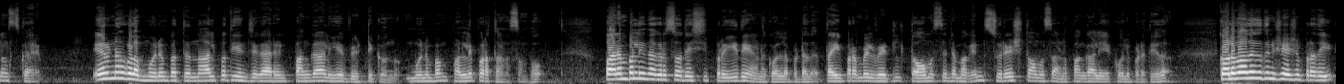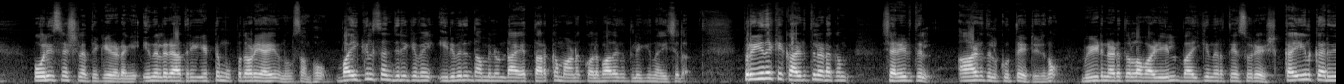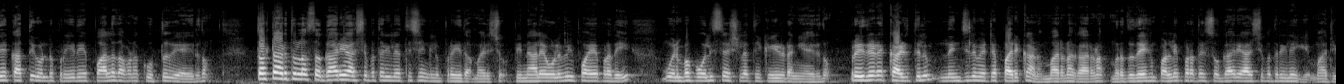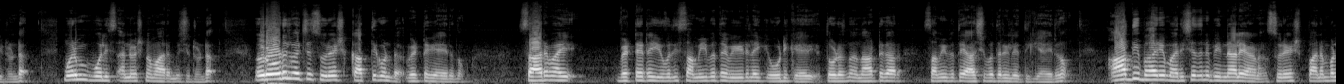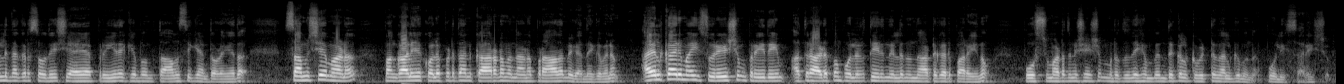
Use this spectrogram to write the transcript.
നമസ്കാരം. എറണാകുളം മുനമ്പത്ത് നാൽപ്പത്തിയഞ്ചുകാരൻ പങ്കാളിയെ വെട്ടിക്കൊന്നു. മുനമ്പം പള്ളിപ്പുറത്താണ് സംഭവം. പനമ്പള്ളി നഗർ സ്വദേശി പ്രീതയാണ് കൊല്ലപ്പെട്ടത്. തൈപ്പറമ്പിൽ വീട്ടിൽ തോമസിന്റെ മകൻ സുരേഷ് തോമസാണ് പങ്കാളിയെ കൊലപ്പെടുത്തിയത്. കൊലപാതകത്തിന് ശേഷം പ്രതി പോലീസ് സ്റ്റേഷനിലെത്തി കീഴടങ്ങി. ഇന്നലെ രാത്രി എട്ട് മുപ്പതോടെയായിരുന്നു സംഭവം. ബൈക്കിൽ സഞ്ചരിക്കവേ ഇരുവരും തമ്മിലുണ്ടായ തർക്കമാണ് കൊലപാതകത്തിലേക്ക് നയിച്ചത്. പ്രീതയ്ക്ക് കഴുത്തിലടക്കം ശരീരത്തിൽ ആഴത്തിൽ കുത്തേറ്റിരുന്നു. വീടിനടുത്തുള്ള വഴിയിൽ ബൈക്ക് നിർത്തിയ സുരേഷ് കയ്യിൽ കരുതിയ കത്തി കൊണ്ട് പ്രീതയെ പലതവണ കുത്തുകയായിരുന്നു. തൊട്ടടുത്തുള്ള സ്വകാര്യ ആശുപത്രിയിൽ എത്തിച്ചെങ്കിലും പ്രീത മരിച്ചു. പിന്നാലെ ഒളിവിൽ പോയ പ്രതി മുൻപ് പോലീസ് സ്റ്റേഷനിലെത്തി കീഴടങ്ങിയായിരുന്നു. പ്രീതയുടെ കഴുത്തിലും നെഞ്ചിലുമേറ്റ പരിക്കാണ് മരണകാരണം. മൃതദേഹം പള്ളിപ്പുറത്തെ സ്വകാര്യ ആശുപത്രിയിലേക്ക് മാറ്റിയിട്ടുണ്ട്. മുൻപ് പോലീസ് അന്വേഷണം ആരംഭിച്ചിട്ടുണ്ട്. റോഡിൽ വെച്ച് സുരേഷ് കത്തികൊണ്ട് വെട്ടുകയായിരുന്നു. സാരമായി വെട്ടേറ്റ യുവതി സമീപത്തെ വീട്ടിലേക്ക് ഓടിക്കയറി. തുടർന്ന് നാട്ടുകാർ സമീപത്തെ ആശുപത്രിയിൽ എത്തിക്കുകയായിരുന്നു. ആദ്യ ഭാര്യ മരിച്ചതിന് പിന്നാലെയാണ് സുരേഷ് പനമ്പള്ളി നഗർ സ്വദേശിയായ പ്രീതയ്ക്കൊപ്പം താമസിക്കാൻ തുടങ്ങിയത്. സംശയമാണ് പങ്കാളിയെ കൊലപ്പെടുത്താൻ കാരണമെന്നാണ് പ്രാഥമിക നിഗമനം. അയൽക്കാരുമായി സുരേഷും പ്രീതയും അത്ര അടുപ്പം പുലർത്തിയിരുന്നില്ലെന്ന് നാട്ടുകാർ പറയുന്നു. പോസ്റ്റ്മോർട്ടത്തിന് ശേഷം മൃതദേഹം ബന്ധുക്കൾക്ക് വിട്ടു നൽകുമെന്ന് പോലീസ് അറിയിച്ചു.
